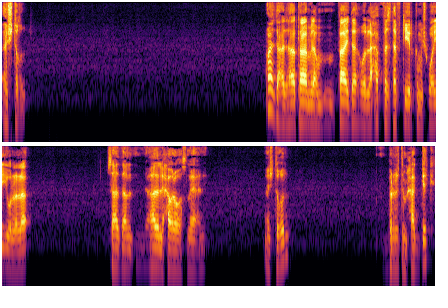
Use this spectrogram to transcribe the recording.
اشتغل. ما أدري عاد هالكلام له فائده ولا حفز تفكيركم شوي ولا لا. بس هذا هذا اللي حاول أوصله يعني. اشتغل. بالرتم حقك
